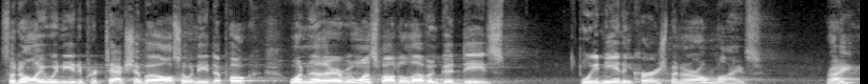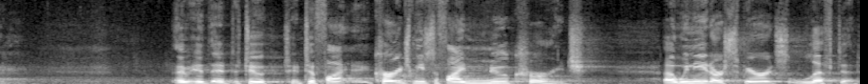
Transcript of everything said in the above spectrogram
So not only we need protection, but also we need to poke one another every once in a while to love and good deeds. We need encouragement in our own lives, right? I mean, to, to, to find, courage means to find new courage. Uh, we need our spirits lifted.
